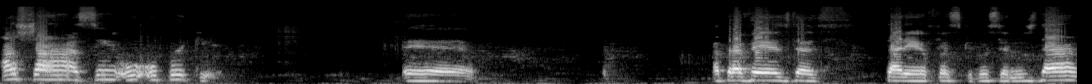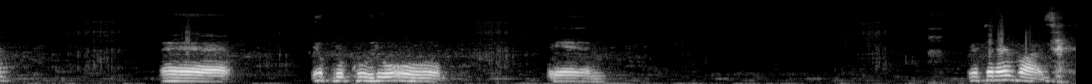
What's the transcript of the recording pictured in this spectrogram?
achar assim o, o porquê. É, através das tarefas que você nos dá, é, eu procuro é, eu estou nervosa.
